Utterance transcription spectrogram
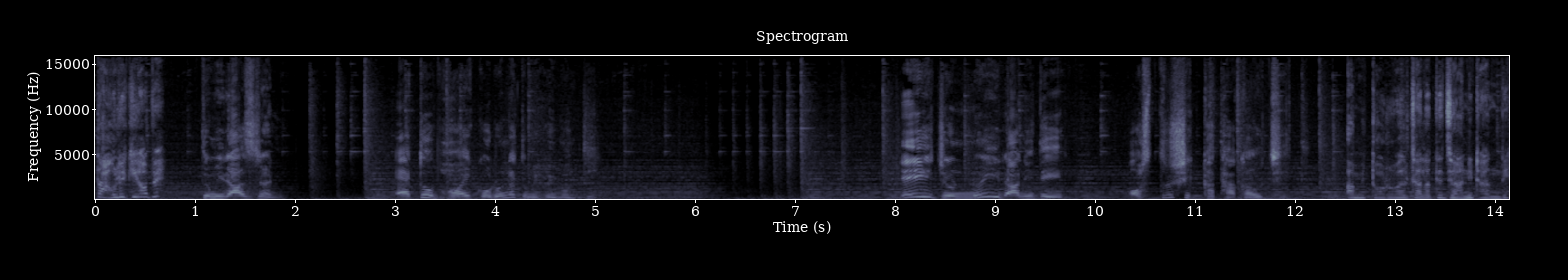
তাহলে কি হবে? তুমি রাজরানী এত ভয় করো না তুমি হৈমন্তী। এই জন্যই রানীদের অস্ত্র শিক্ষা থাকা উচিত। আমি তরোয়াল চালাতে জানি ঠান্দি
